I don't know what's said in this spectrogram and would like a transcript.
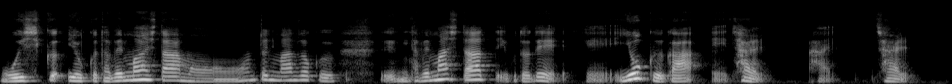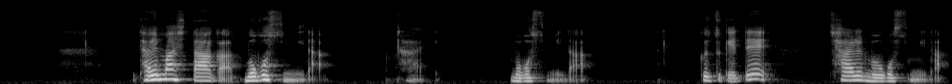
美味しく、よく食べました。もう、本当に満足に食べましたっていうことで、えーよくが、えー、チャル。はい。チャル。食べましたが、もごすみだ。はい。もごすみだ。くっつけて、チャルもごすみだ。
